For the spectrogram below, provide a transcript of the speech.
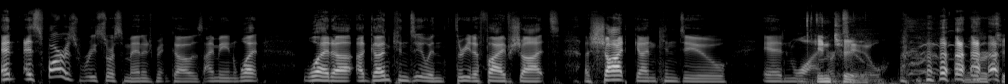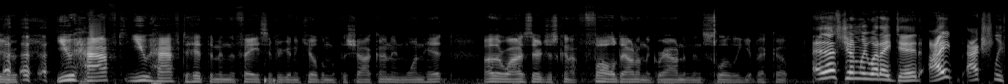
And as far as resource management goes, I mean, what what uh, a gun can do in three to five shots, a shotgun can do in one In or two. one or two. You have to, you have to hit them in the face if you're going to kill them with the shotgun in one hit. Otherwise, they're just gonna fall down on the ground and then slowly get back up. and that's generally what I did. I actually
